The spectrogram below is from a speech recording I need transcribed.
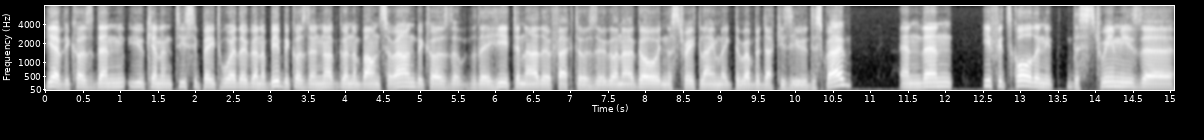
Yeah, because then you can anticipate where they're gonna be because they're not gonna bounce around because of the heat and other factors. They're gonna go in a straight line like the rubber duckies you described, and then if it's cold and it, the stream is uh,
